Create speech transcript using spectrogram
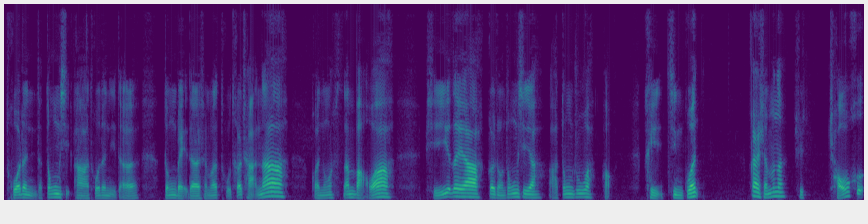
驮着你的东西啊，驮着你的东北的什么土特产呐，关东三宝啊，皮子呀，各种东西呀，啊，东珠啊，好，可以进关，干什么呢？去朝贺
